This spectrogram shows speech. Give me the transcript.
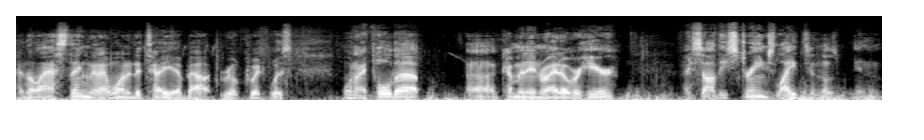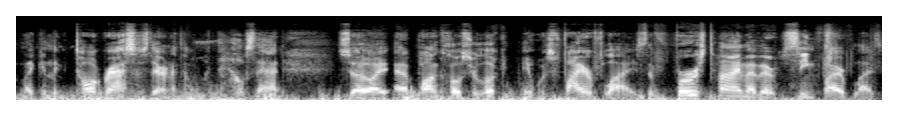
and the last thing that I wanted to tell you about real quick was when I pulled up, uh, coming in right over here, I saw these strange lights in those, in like in the tall grasses there, and I thought, what the hell's that? So I, upon closer look, it was fireflies. The first time I've ever seen fireflies.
